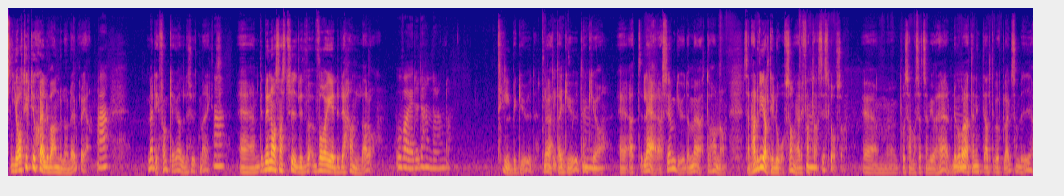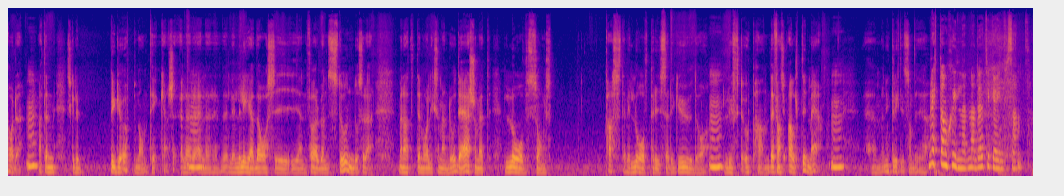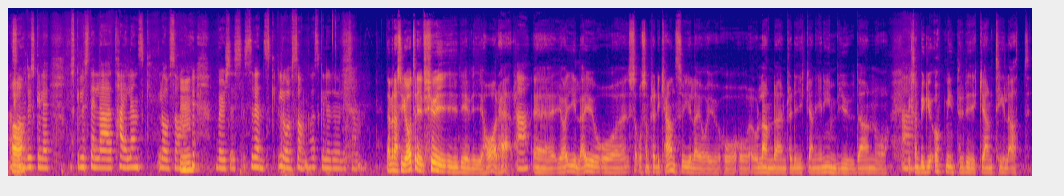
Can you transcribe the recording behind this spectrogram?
Jag tyckte själv det var annorlunda i början. Ja, Men det funkar ju alldeles utmärkt. ja. Eh, Det blir någonstans tydligt, vad är det det handlar om? Och vad är det det handlar om då? Tillbe Gud, Tillbe möta Gud. Gud, tänker Mm. jag. Eh, Att lära sig om Gud och möta honom. Sen hade vi ju alltid lovsång, vi hade Mm. fantastisk lovsång. Ehm, På samma sätt som vi gör här. Det var bara att den inte alltid var upplagd som vi har det. Mm. Att den skulle bygga upp någonting kanske. Eller, Mm. eller, eller leda oss i, i en förbönsstund och sådär. Men att den var liksom ändå där som ett lovsångspålägg pass där vi lovprisade Gud och Mm. lyfte upp han. Det fanns ju alltid med. Mm. Eh, Men inte riktigt som vi... Berätta om skillnaderna, det tycker jag är intressant. Alltså Ja. om du skulle, du skulle ställa thailändsk lovsång Mm. versus svensk lovsång. Vad skulle du liksom... Nej men alltså jag trivs ju i, i det vi har här. Ja. Eh, Jag gillar ju och, och som predikant så gillar jag ju att, att, att landa en predikan i en inbjudan och Ja. liksom bygga upp min predikan till att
